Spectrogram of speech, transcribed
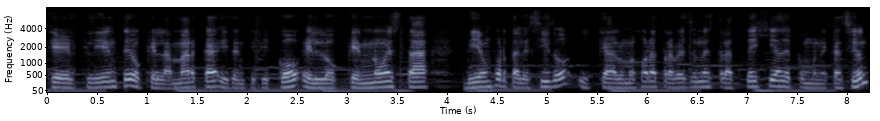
que el cliente o que la marca identificó en lo que no está bien fortalecido y que a lo mejor a través de una estrategia de comunicación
